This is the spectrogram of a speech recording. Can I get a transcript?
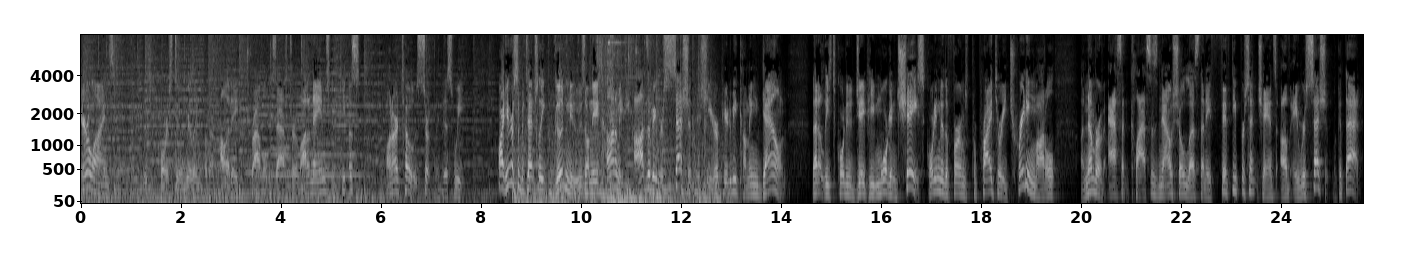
Airlines, which of course still reeling from their holiday travel disaster. A lot of names going to keep us on our toes certainly this week. All right, here's some potentially good news on the economy. The odds of a recession this year appear to be coming down. That, at least according to JP Morgan Chase. According to the firm's proprietary trading model, a number of asset classes now show less than a 50% chance of a recession. Look at that.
